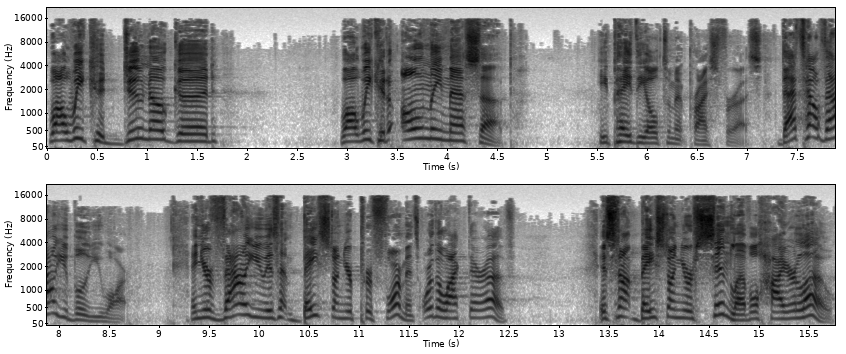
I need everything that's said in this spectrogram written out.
while we could do no good, while we could only mess up, he paid the ultimate price for us. That's how valuable you are. And your value isn't based on your performance or the lack thereof. It's not based on your sin level, high or low.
